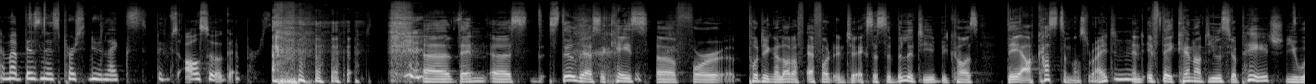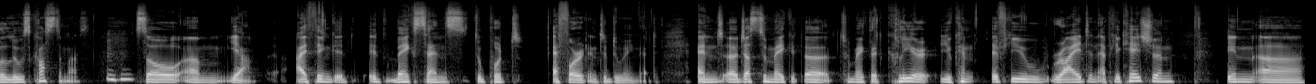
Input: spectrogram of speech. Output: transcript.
I'm a business person who likes who's also a good person. uh, then uh, st- still there's a case uh, for putting a lot of effort into accessibility because they are customers, right? And if they cannot use your page, you will lose customers. So um, yeah, I think it it makes sense to put effort into doing that. And uh, just to make it uh, to make that clear, you can if you write an application in a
